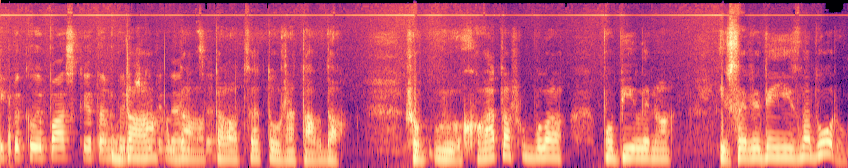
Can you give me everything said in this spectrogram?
і пекли паски, там пиріжки Да, так далі. да, Це- да, це теж так, да. Щоб е, хата щоб була побілена і всередині з надвору.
